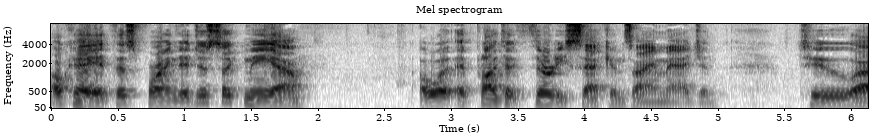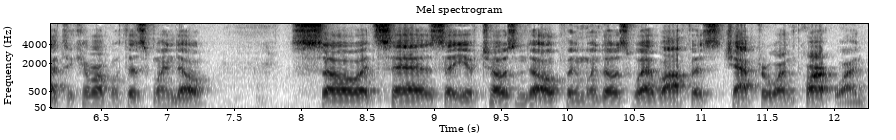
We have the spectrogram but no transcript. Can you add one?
Okay at this point it just took me uh, oh it probably took 30 seconds I imagine to uh, to come up with this window so it says uh, you have chosen to open Windows Web Office Chapter 1 Part 1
